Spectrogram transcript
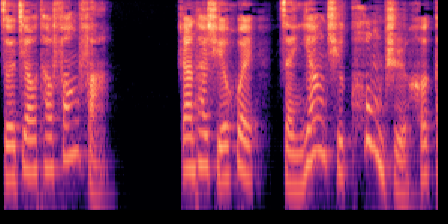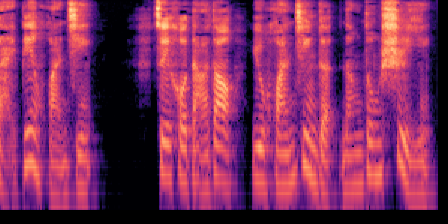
则教他方法，让他学会怎样去控制和改变环境，最后达到与环境的能动适应。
